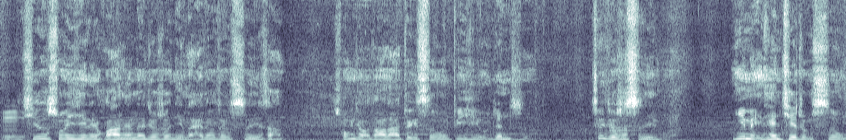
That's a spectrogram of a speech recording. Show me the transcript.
嗯其实说句心里话呢，那就是说你来到这个世界上，从小到大对事物必须有认知，这就是世界观。你每天接触事物，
